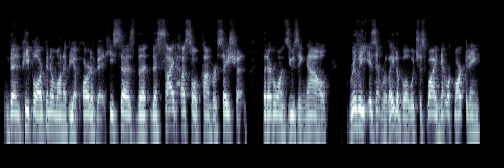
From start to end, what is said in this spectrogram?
then people are going to want to be a part of it. He says the the side hustle conversation that everyone's using now really isn't relatable, which is why network marketing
